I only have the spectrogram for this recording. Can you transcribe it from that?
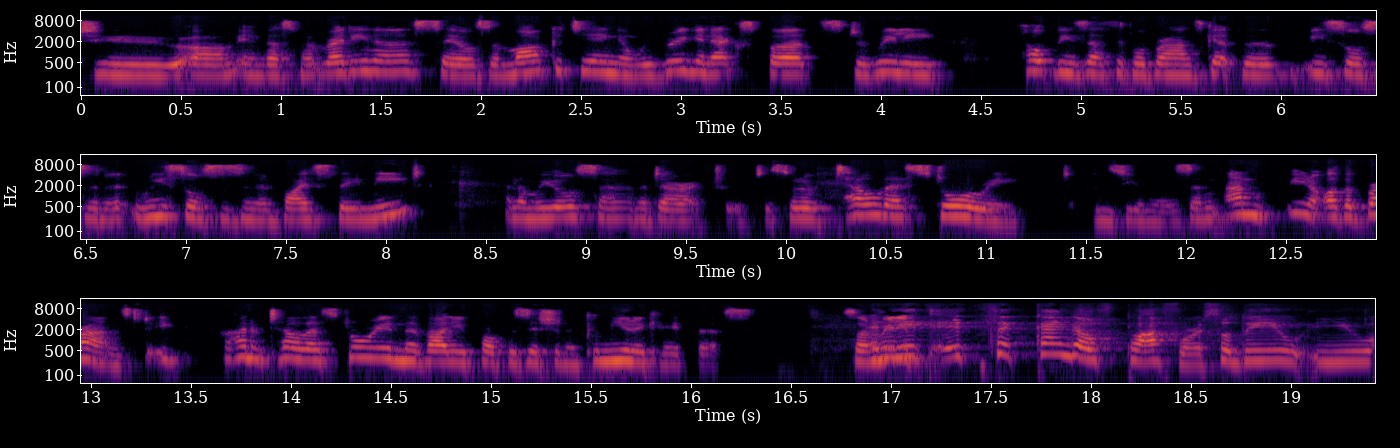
to um, investment readiness, sales and marketing, and we bring in experts to really help these ethical brands get the resources and, resources and advice they need. And then we also have a directory to sort of tell their story to consumers and, and you know other brands to kind of tell their story and their value proposition and communicate this. So really, it, it's a kind of platform. So do you you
